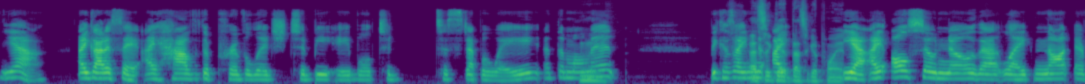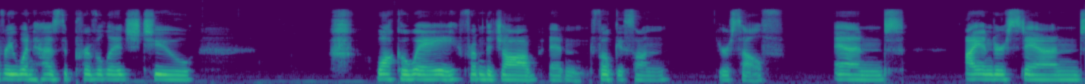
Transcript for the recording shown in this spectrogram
Yeah. I gotta say, I have the privilege to be able to to step away at the moment because I know Mm. that's a good I, that's a good point. Yeah i also know that like not everyone has the privilege to walk away from the job and focus on yourself and i understand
